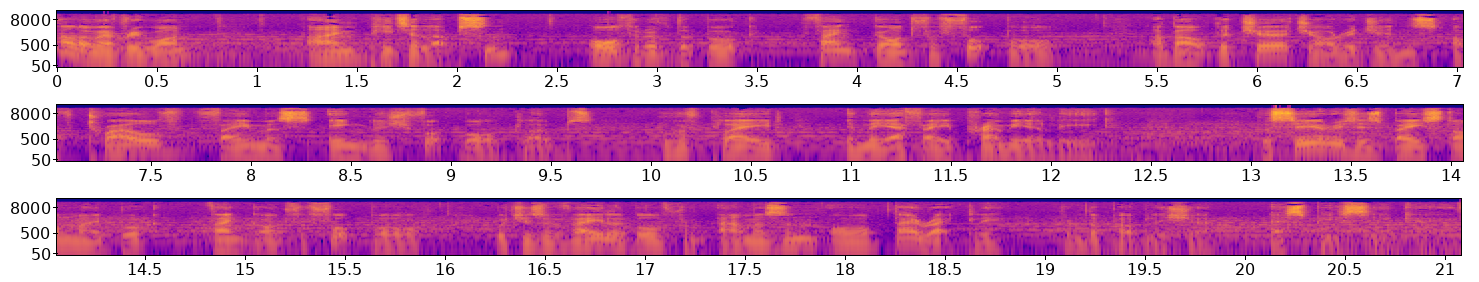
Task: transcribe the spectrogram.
Hello, everyone. I'm Peter Lupson, author of the book Thank God for Football about the church origins of 12 famous English football clubs who have played in the FA Premier League. The series is based on my book Thank God for Football, which is available from Amazon or directly from the publisher SPCK.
